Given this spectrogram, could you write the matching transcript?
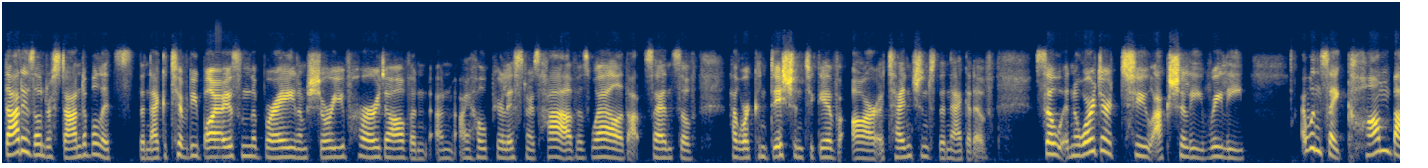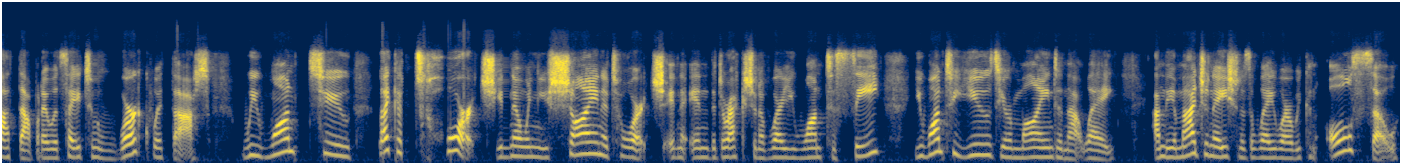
that is understandable. It's the negativity bias in the brain. I'm sure you've heard of, and, and I hope your listeners have as well. That sense of how we're conditioned to give our attention to the negative. So in order to actually really I wouldn't say combat that, but I would say to work with that. We want to, like a torch, you know, when you shine a torch in, in the direction of where you want to see, you want to use your mind in that way. And the imagination is a way where we can also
